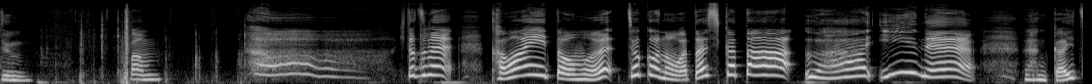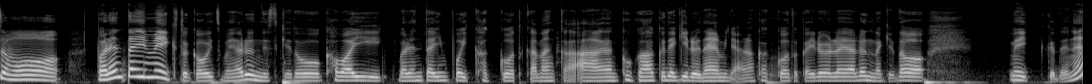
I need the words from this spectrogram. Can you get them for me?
ドゥン。バン。一つ目。可愛いと思う。チョコの渡し方。うわーいいね。なんかいつもバレンタインメイクとかをいつもやるんですけど可愛いバレンタインっぽい格好とかなんかあー告白できるねみたいな格好とかいろいろやるんだけどメイクでね。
